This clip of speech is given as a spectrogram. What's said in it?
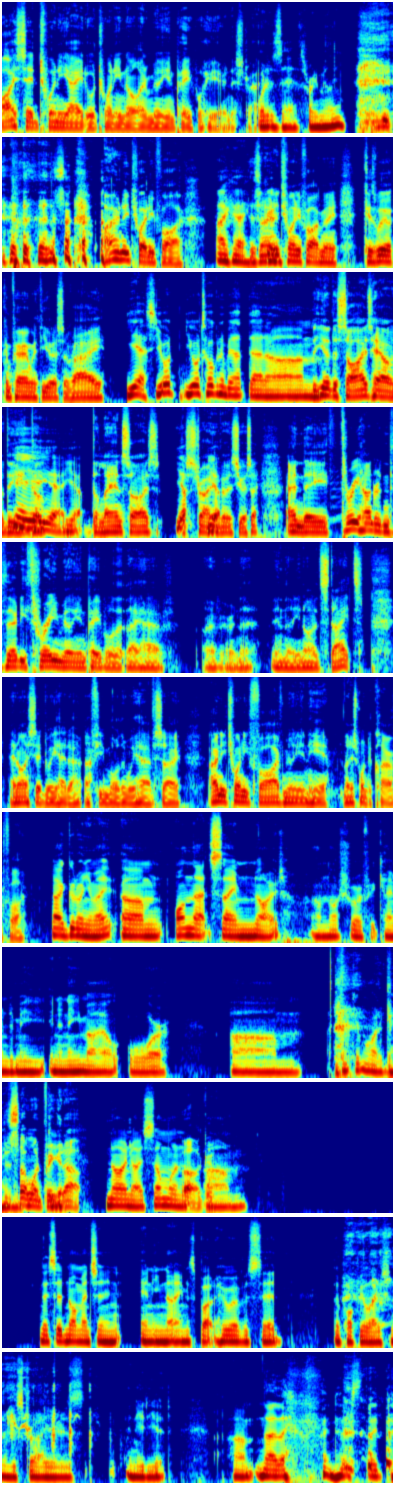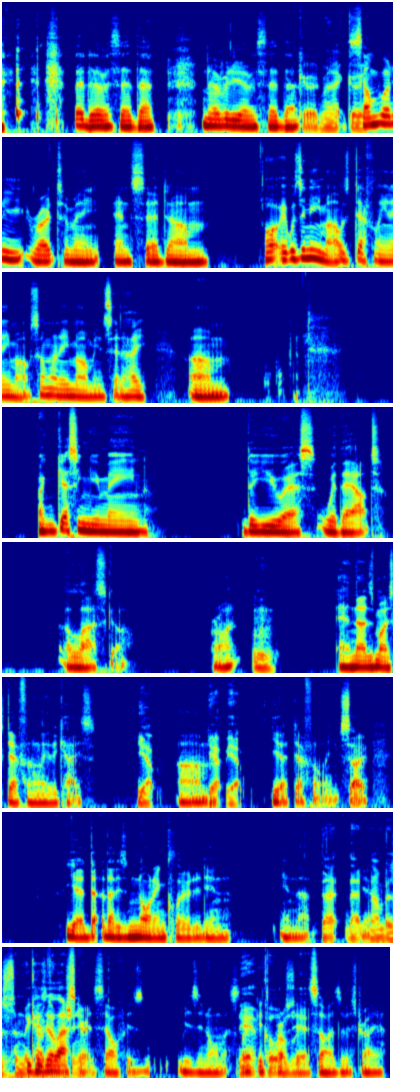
I said 28 or 29 million people here in Australia. What is there? Three million? only 25. Okay. There's good. only 25 million because we were comparing with US of A. Yes, you're you're talking about that. Um, The- you know the size, how the yeah, yeah, the, yeah, yeah. the land size, Yep, Australia yep. versus USA, and the 333 million people that they have over in the in the United States. And I said we had a, a few more than we have, so only 25 million here. I just wanted to clarify. No, good on you, mate. Um, on that same note, I'm not sure if it came to me in an email or, um, I think it might have been. Someone pick it up? No, no, someone. Oh, good. Um, they said not mentioning any names, but whoever said the population of Australia is an idiot. Um, no, they they never, they, they never said that. Nobody ever said that. Good, mate. Good. Somebody wrote to me and said, um, oh, it was an email. It was definitely an email. Someone emailed me and said, hey, um, I'm guessing you mean the US without Alaska, right? Mm. And that is most definitely the case. Yep. Um, Yep. Yep. Yeah, definitely. So, yeah, th- that is not included in in that That that Yeah. numbers in the because Alaska itself is is enormous. Yeah, Like, of it's course, probably yeah. the size of Australia.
